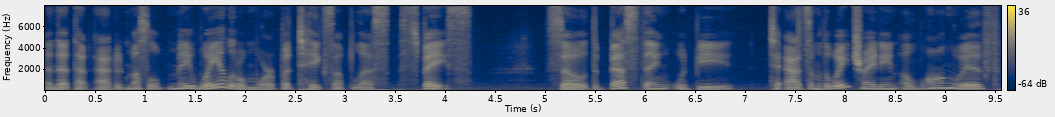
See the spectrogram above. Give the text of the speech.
And that that added muscle may weigh a little more, but takes up less space. So the best thing would be to add some of the weight training along with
